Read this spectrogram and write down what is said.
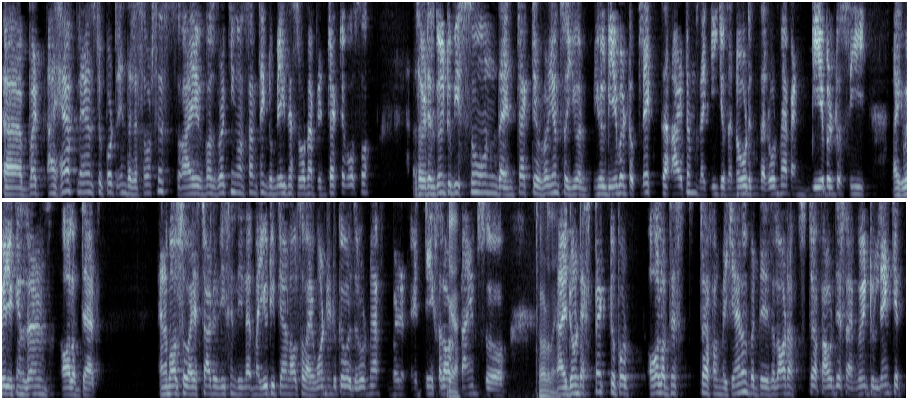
Uh, but I have plans to put in the resources. So I was working on something to make this roadmap interactive also. So it is going to be soon the interactive version. So you are, you'll be able to click the items like each of the nodes in the roadmap and be able to see like where you can learn all of that. And I'm also I started recently like my YouTube channel also. I wanted to cover the roadmap, but it takes a lot yeah. of time. So totally, I don't expect to put all of this stuff on my channel, but there's a lot of stuff out there. So I'm going to link it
